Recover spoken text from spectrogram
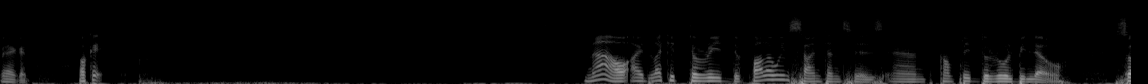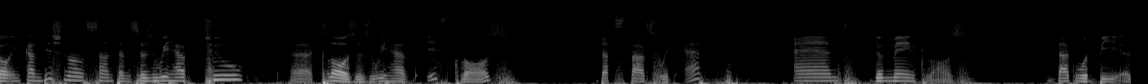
Very good. Okay. Now I'd like you to read the following sentences and complete the rule below so in conditional sentences, we have two uh, clauses. We have if clause that starts with F and the main clause. That would be uh,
